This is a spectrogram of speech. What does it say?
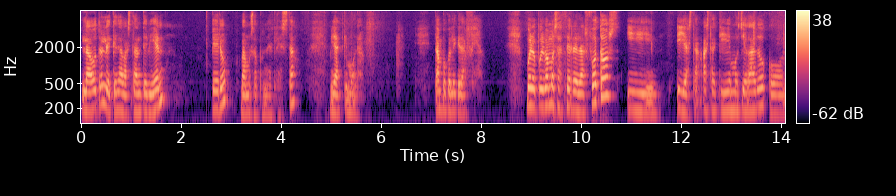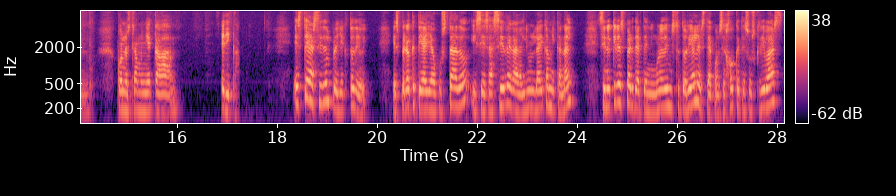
la otra le queda bastante bien, pero vamos a ponerle esta. Mirad qué mona. Tampoco le queda fea. Bueno, pues vamos a hacerle las fotos y, ya está. Hasta aquí hemos llegado con, con nuestra muñeca Erika. Este ha sido el proyecto de hoy. Espero que te haya gustado y si es así regálale un like a mi canal. Si no quieres perderte ninguno de mis tutoriales te aconsejo que te suscribas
